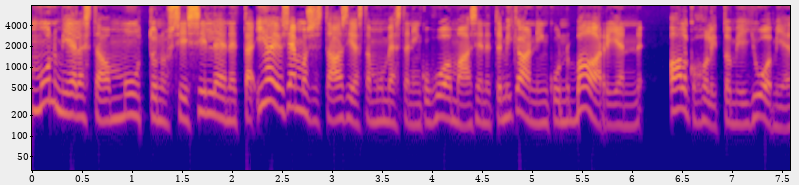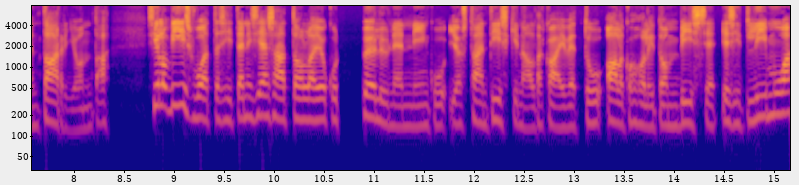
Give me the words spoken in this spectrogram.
Mun mielestä on muuttunut siis silleen, että ihan jo semmoisesta asiasta mun mielestä niin kuin huomaa sen, että mikä on niin kuin baarien alkoholittomien juomien tarjonta. Silloin viisi vuotta sitten, niin siellä saattoi olla joku pölynen niin kuin jostain tiskin alta kaivettu alkoholiton bisse ja sitten limua.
